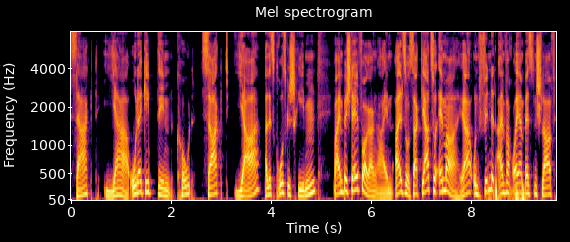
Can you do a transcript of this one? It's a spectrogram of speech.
sagt ja oder gebt den Code sagt ja, alles groß geschrieben, beim Bestellvorgang ein. Also sagt ja zu Emma, ja, und findet einfach euren besten Schlaf.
